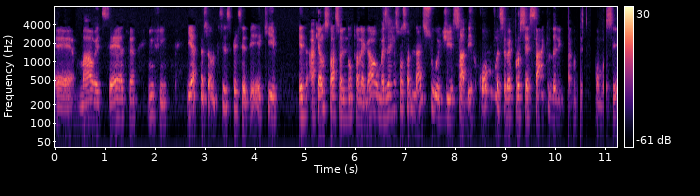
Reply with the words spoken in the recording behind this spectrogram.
é, mal, etc. Enfim. E a pessoa precisa perceber que aquela situação não está legal, mas é responsabilidade sua de saber como você vai processar aquilo dali que está acontecendo com você.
